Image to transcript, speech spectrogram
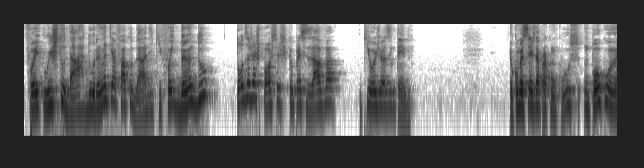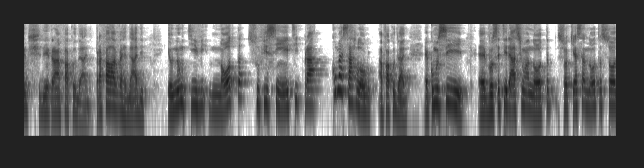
Foi o estudar durante a faculdade que foi dando todas as respostas que eu precisava e que hoje eu as entendo. Eu comecei a estudar para concurso um pouco antes de entrar na faculdade. Para falar a verdade, eu não tive nota suficiente para começar logo a faculdade. É como se é, você tirasse uma nota, só que essa nota só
